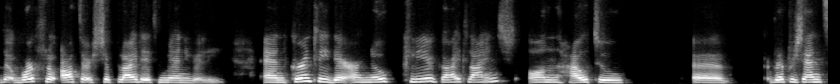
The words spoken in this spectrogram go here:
the workflow author supplied it manually. And currently there are no clear guidelines on how to uh, represent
